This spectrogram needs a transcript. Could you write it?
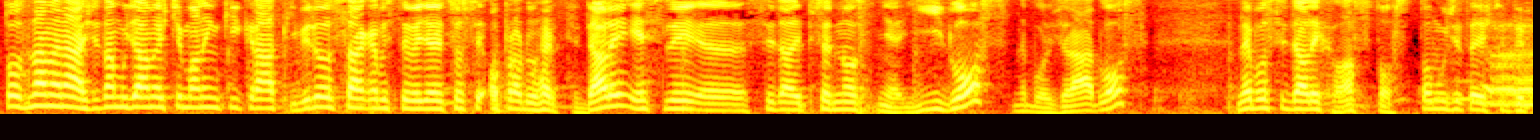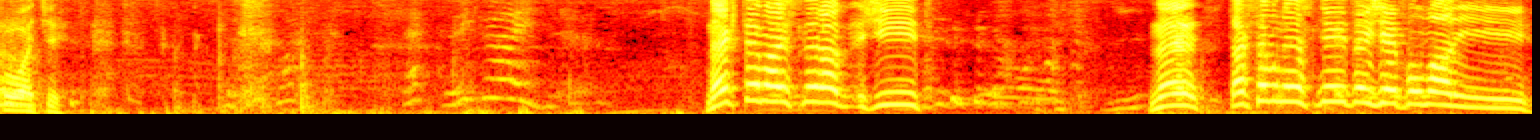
To znamená, že tam uděláme ještě malinký krátký videosák, abyste věděli, co si opravdu herci dali, jestli uh, si dali přednostně jídlos, nebo žrádlos, nebo si dali chlastos. To můžete ještě typovat. Nechte Meissnera žít. Ne, tak se mu nesmějte, že je pomalý.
